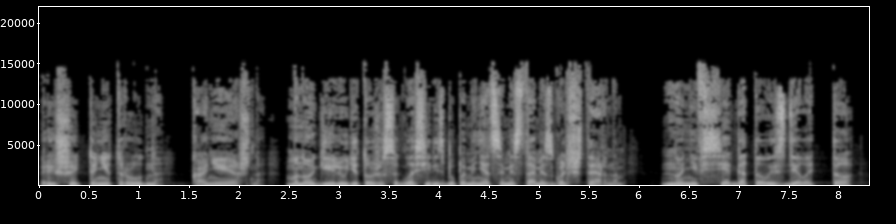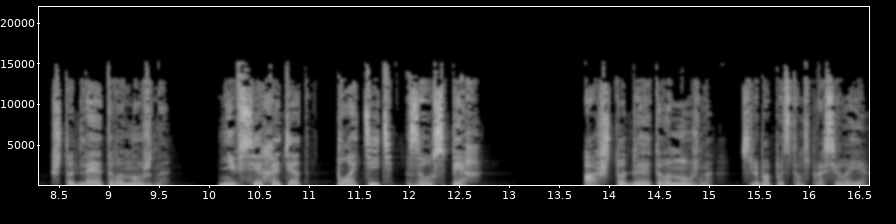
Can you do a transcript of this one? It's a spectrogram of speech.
Решить-то нетрудно. Конечно, многие люди тоже согласились бы поменяться местами с Гольдштерном, но не все готовы сделать то, что для этого нужно. Не все хотят платить за успех. «А что для этого нужно?» — с любопытством спросила я.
